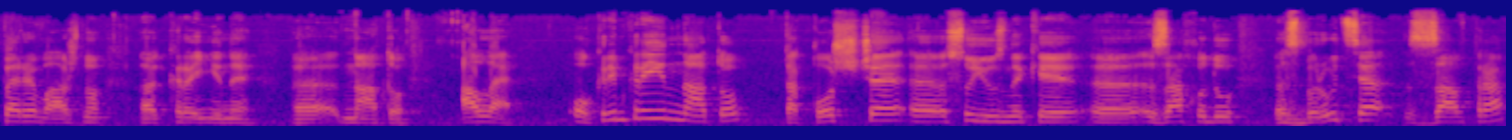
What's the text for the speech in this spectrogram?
переважно країни НАТО. Але Окрім країн НАТО, також ще е, союзники е, Заходу зберуться завтра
